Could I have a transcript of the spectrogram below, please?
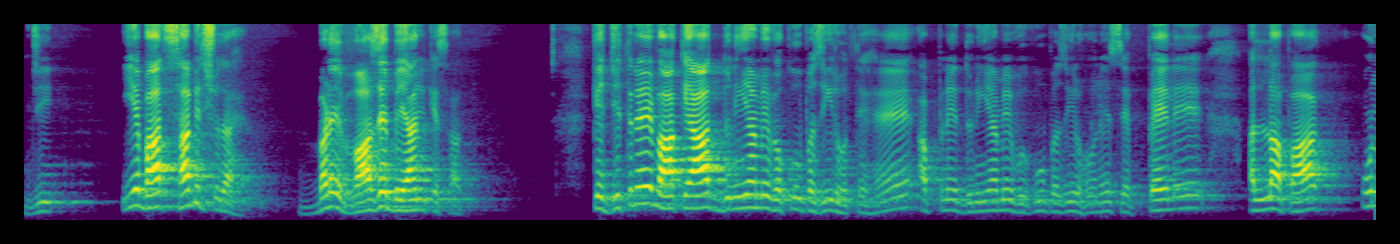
جی یہ بات ثابت شدہ ہے بڑے واضح بیان کے ساتھ کہ جتنے واقعات دنیا میں وقوع پذیر ہوتے ہیں، اپنے دنیا میں وقوع پذیر ہونے سے پہلے اللہ پاک ان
